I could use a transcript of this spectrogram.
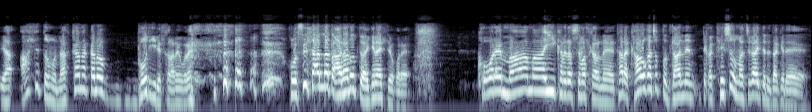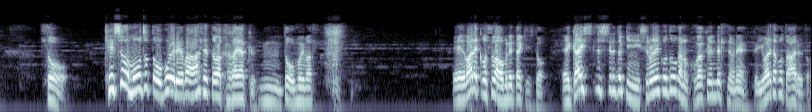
いや、汗ともなかなかのボディですからね、これ。星さんだと侮ってはいけないですよ、これ。これ、まあまあいい体してますからね。ただ顔がちょっと残念。てか、化粧間違えてるだけで、そう。化粧もうちょっと覚えれば汗とは輝く。うん、と思います。えー、我こそはおめでたき人。えー、外出してる時に白猫動画の小賀くんですよねって言われたことあると。い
